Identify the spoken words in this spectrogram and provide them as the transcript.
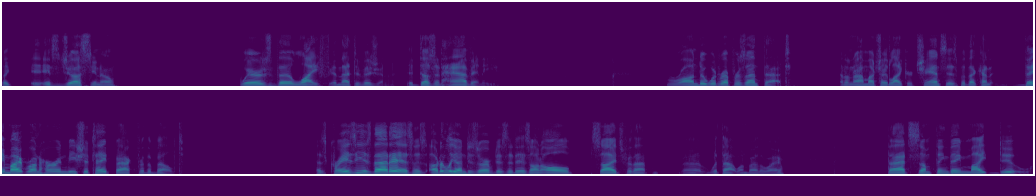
like it's just, you know, where's the life in that division? It doesn't have any. Ronda would represent that. I don't know how much I like her chances, but that kind of they might run her and Miesha Tate back for the belt. As crazy as that is, and as utterly undeserved as it is on all sides for that, uh, with that one, by the way, that's something they might do.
